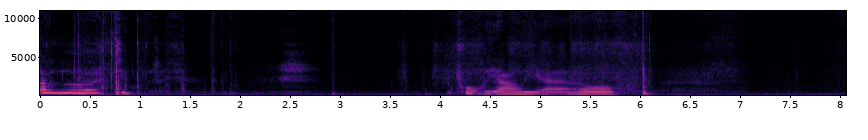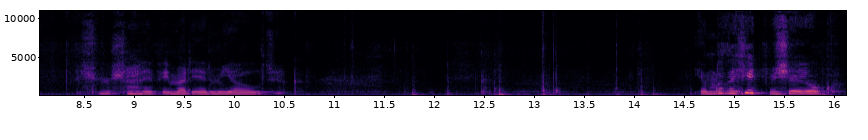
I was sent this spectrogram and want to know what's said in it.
Allah çıktı. Çok yağlı ya. Of. Şunu şöyle yapayım her yerim yağ olacak. Yanında da hiçbir şey yok.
